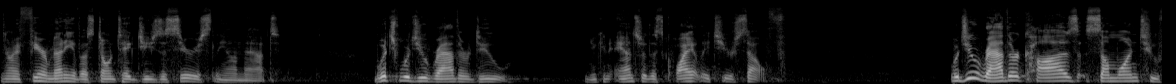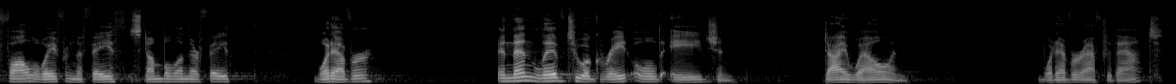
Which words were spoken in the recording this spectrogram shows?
Now, I fear many of us don't take Jesus seriously on that. Which would you rather do? You can answer this quietly to yourself. Would you rather cause someone to fall away from the faith, stumble in their faith, whatever, and then live to a great old age and die well and whatever after that?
